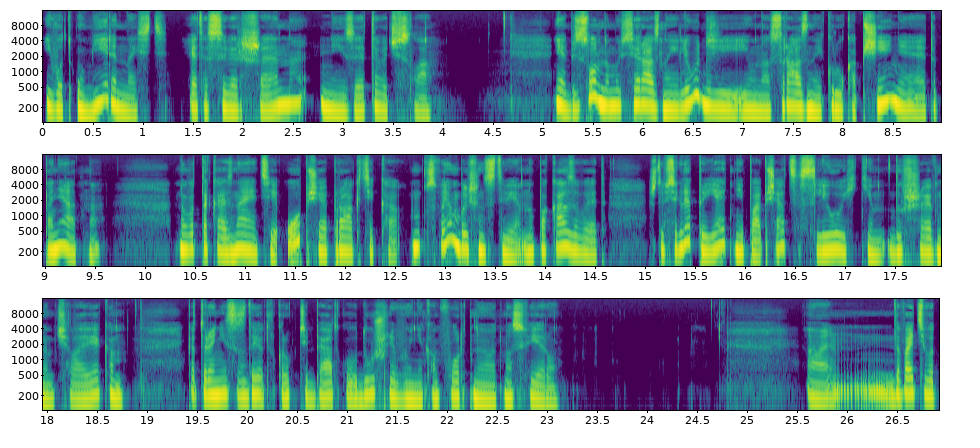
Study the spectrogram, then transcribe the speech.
И вот умеренность — это совершенно не из этого числа. Нет, безусловно, мы все разные люди, и у нас разный круг общения, это понятно. Но вот такая, знаете, общая практика ну, в своем большинстве ну, показывает, что всегда приятнее пообщаться с легким, душевным человеком, который не создает вокруг тебя такую удушливую, некомфортную атмосферу. А, давайте вот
